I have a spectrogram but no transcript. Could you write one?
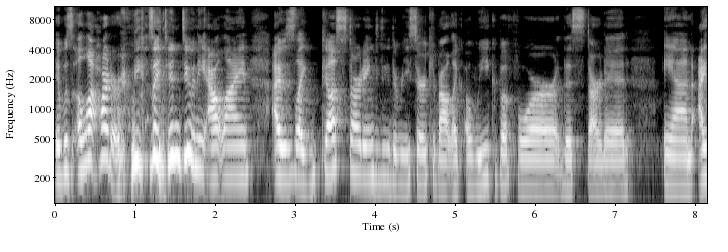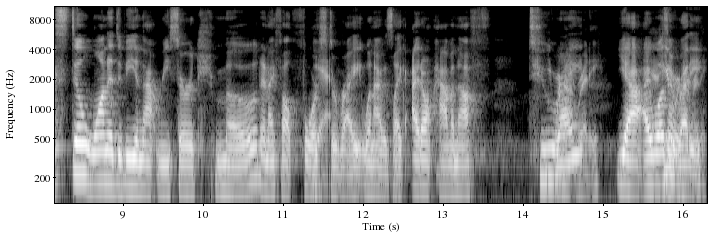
it was a lot harder because I didn't do any outline. I was like just starting to do the research about like a week before this started. And I still wanted to be in that research mode, and I felt forced Yeah. to write when I was like, I don't have enough to You write. ready. Yeah, I Yeah, wasn't ready. ready.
